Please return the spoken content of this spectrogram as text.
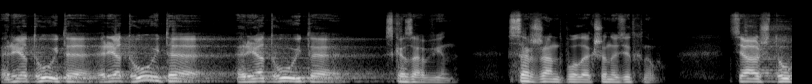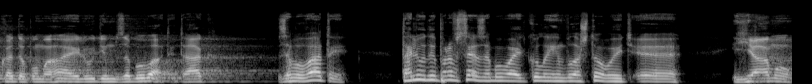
Рятуйте, рятуйте, рятуйте, сказав він. Сержант полегшено зітхнув. Ця штука допомагає людям забувати, так? Забувати? Та люди про все забувають, коли їм влаштовують е... яму.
